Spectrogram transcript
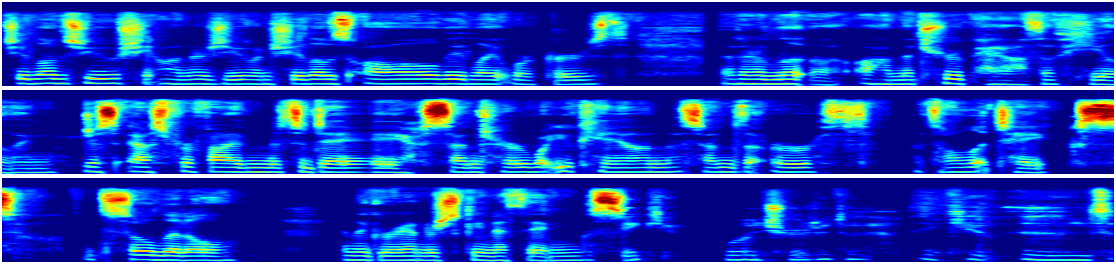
She loves you, she honors you, and she loves all the light workers that are uh, on the true path of healing. Just ask for five minutes a day. Send her what you can. Send the earth. That's all it takes. It's so little in the grander scheme of things. Thank you. We'll ensure to do that. Thank you. And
